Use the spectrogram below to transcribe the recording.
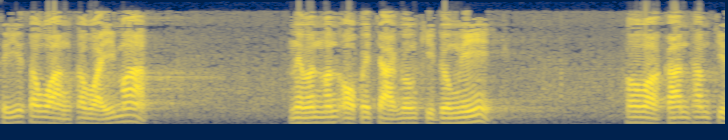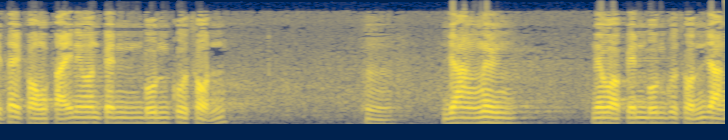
สีสว่างสวัยมาก เนี่ยมันมันออกไปจากดวงขีดดวงนี้ เพราะว่าการทำจิตให้ผ่องใสเนี่ยมันเป็นบุญกุศล อย่างหนึ่งเรียกว่าเป็นบุญกุศลอย่าง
